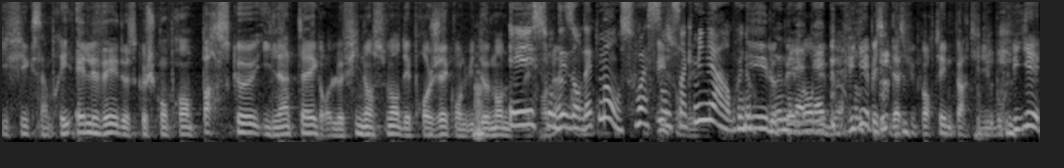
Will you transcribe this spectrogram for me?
Il fixe un prix élevé de ce que je comprends parce que il intègre le financement des projets qu'on lui demande. Et son désendettement, 65 milliards. Bruno. Et le paiement du bouclier, parce qu'il a supporté une partie du bouclier.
